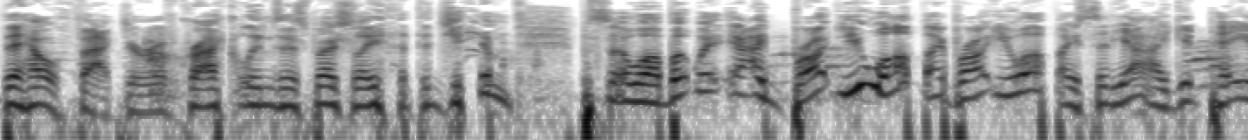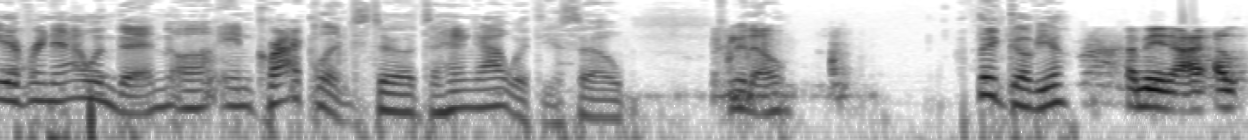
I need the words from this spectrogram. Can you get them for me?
the health factor of Cracklin's, especially at the gym. So, uh, but wait, I brought you up. I brought you up. I said, yeah, I get paid every now and then uh, in Cracklin's to to hang out with you. So, you know, think of you. I mean, I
